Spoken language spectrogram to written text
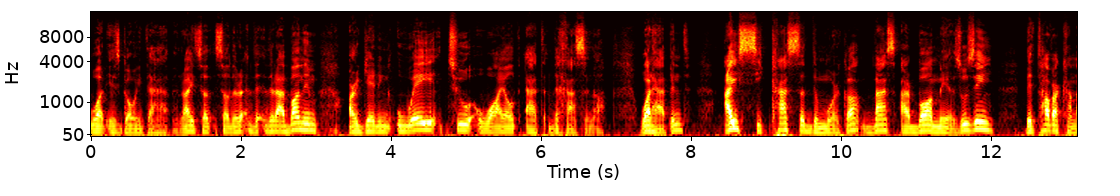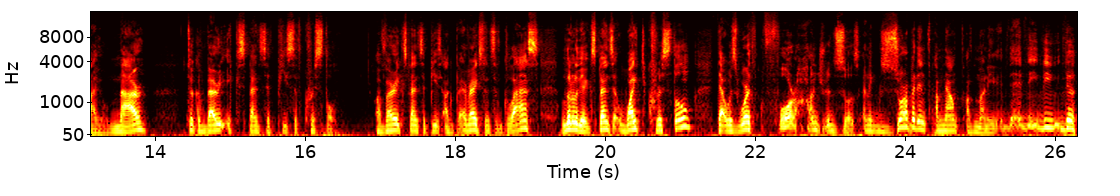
what is going to happen, right? So, so the, the, the rabbanim are getting way too wild at the chasana. What happened? Aisi kasa demurka bas arba meazuzi the tavar kamayu. Mar took a very expensive piece of crystal a very expensive piece, a very expensive glass, literally expensive white crystal that was worth 400 zuz, an exorbitant amount of money. The, the, the, the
